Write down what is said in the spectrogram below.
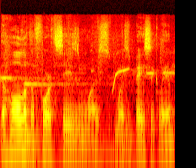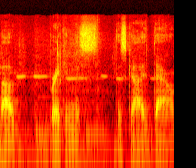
the whole of the fourth season was was basically about breaking this this guy down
